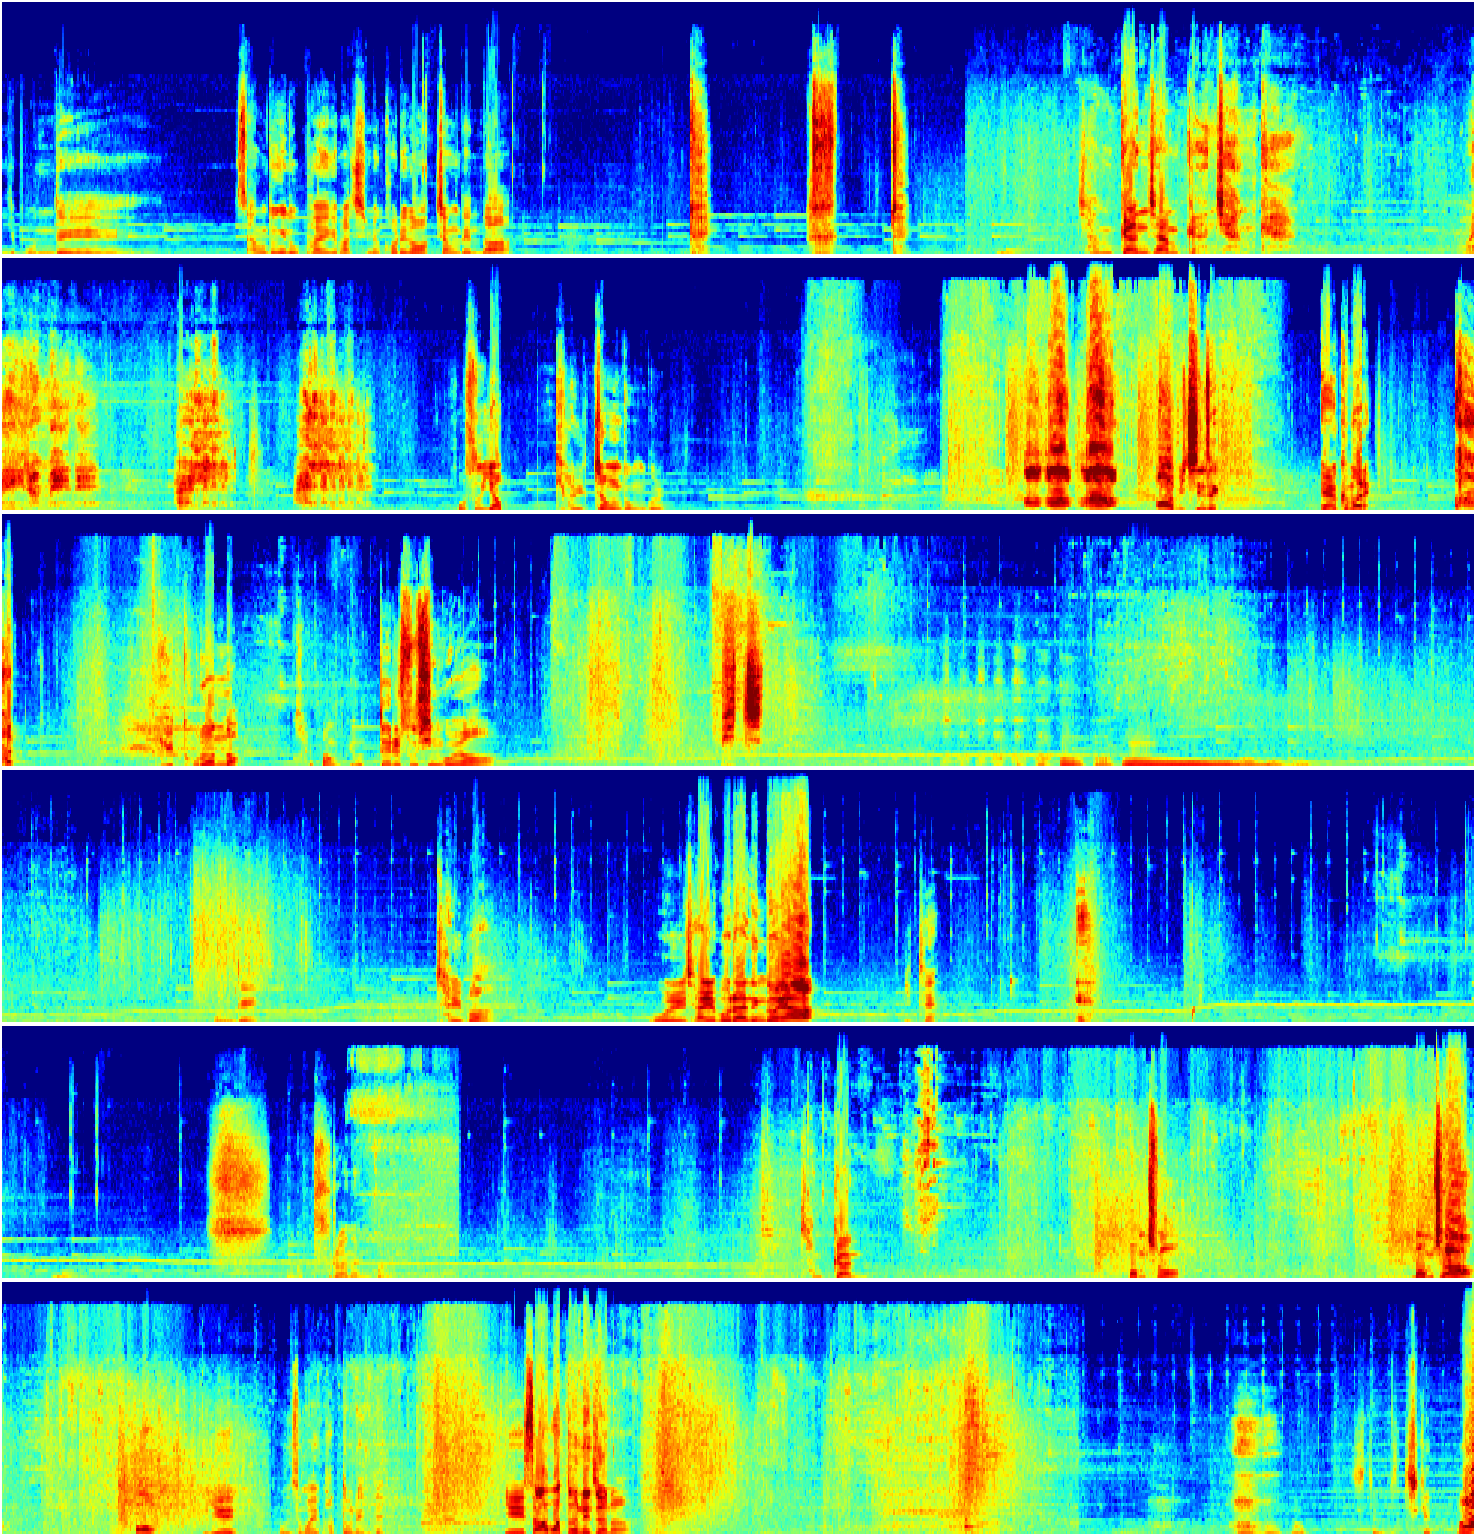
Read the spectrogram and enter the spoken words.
이게 뭔데? 쌍둥이 노파에게 바치면 거래가 확장된다. 돼. 학, 돼. 잠깐 잠깐 잠깐. Wait a minute. 알랄랄, 알랄랄랄. 호수 옆 결정 동굴? 아, 아, 아! 아, 미친 새 야, 그만해! 아! 이게 돌았나? 칼빵 몇 대를 쑤신 거야? 뭔데? 잘 봐. 뭘 잘 보라는 거야? 밑에? 예. 뭔가 불안한 걸. 잠깐. 멈춰. 멈춰. 어? 얘 어디서 많이 봤던 앤데? 얘 싸워봤던 애잖아. 진짜 미치겠다. 아!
